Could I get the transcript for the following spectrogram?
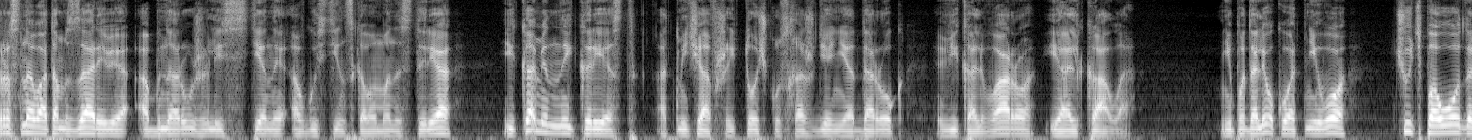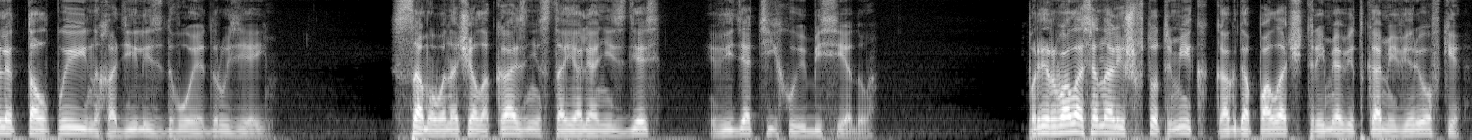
Красноватом зареве обнаружились стены Августинского монастыря и каменный крест, отмечавший точку схождения дорог Викальваро и Алькала. Неподалеку от него, чуть поодаль от толпы, находились двое друзей. С самого начала казни стояли они здесь, ведя тихую беседу. Прервалась она лишь в тот миг, когда палач тремя витками веревки —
